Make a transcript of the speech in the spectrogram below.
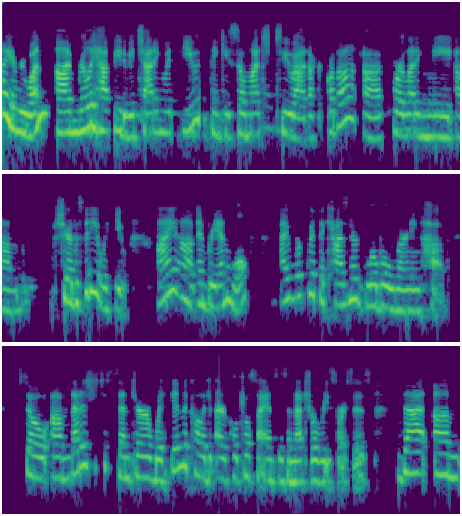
Hi, everyone. I'm really happy to be chatting with you. Thank you so much to uh, Dr. Koda uh, for letting me um, share this video with you. I uh, am Brianne Wolf. I work with the CASNR Global Learning Hub. So um, that is just a center within the College of Agricultural Sciences and Natural Resources that um,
